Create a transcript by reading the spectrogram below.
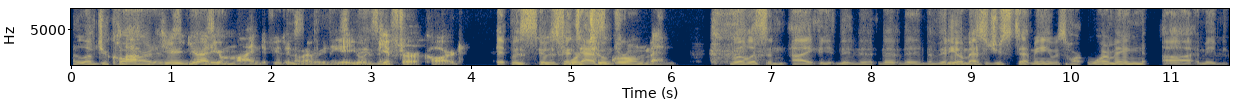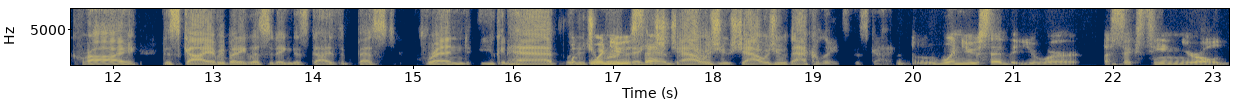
I loved your Uh, card. It you, you're out of your mind if you think was- I'm ever going to get you a gift or a card. It was it was fantastic. We're two grown men. Well, listen, I the, the the the video message you sent me was heartwarming. Uh, it made me cry. This guy, everybody listening, this guy's the best friend you can have. When, When you birthday, said- showers you, showers you with accolades. This guy. When you said that you were a 16 year old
